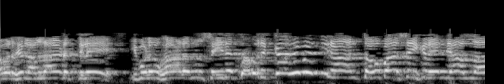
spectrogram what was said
அவர்கள் அல்லா இடத்திலே இவ்வளவு காலமும் செய்த தவறுக்காக வேண்டி நான் தௌபா செய்கிறேன் அல்லா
